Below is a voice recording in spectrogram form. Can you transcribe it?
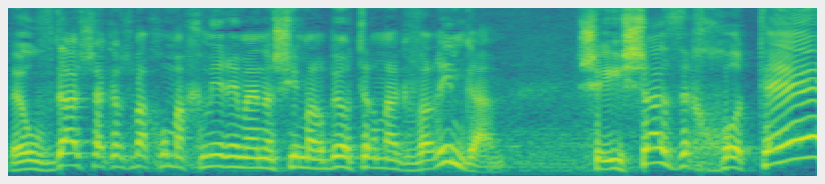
ועובדה שהקדוש ברוך הוא מחמיר עם האנשים הרבה יותר מהגברים גם, שאישה זה חוטא,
